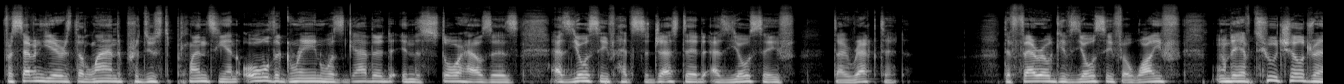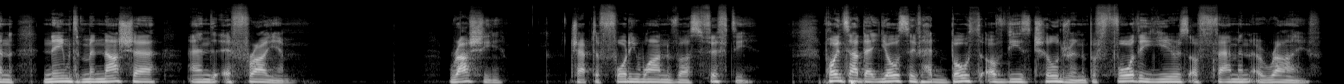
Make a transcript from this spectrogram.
For seven years, the land produced plenty, and all the grain was gathered in the storehouses, as Yosef had suggested, as Yosef directed. The Pharaoh gives Yosef a wife, and they have two children named Menashe and Ephraim. Rashi, chapter 41, verse 50, points out that Yosef had both of these children before the years of famine arrive,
